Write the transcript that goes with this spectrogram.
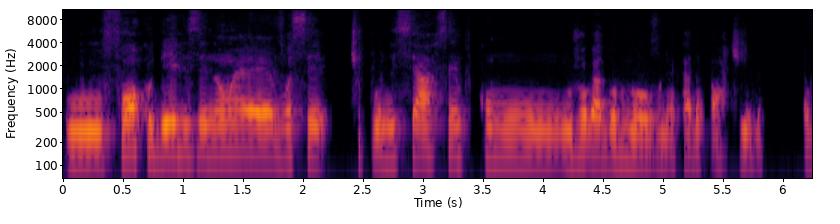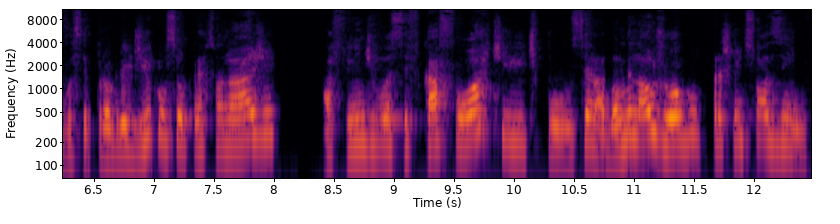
o foco deles não é você tipo, iniciar sempre como um jogador novo, né? Cada partida. É você progredir com o seu personagem a fim de você ficar forte e, tipo, sei lá, dominar o jogo praticamente sozinho.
